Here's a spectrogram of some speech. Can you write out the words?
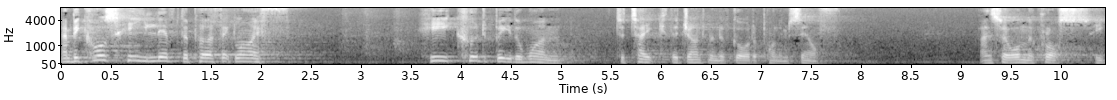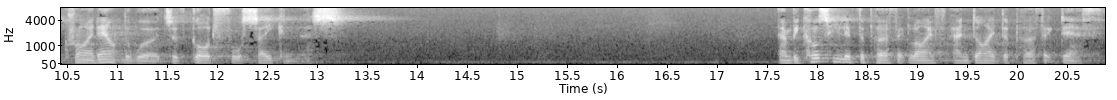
And because he lived the perfect life, he could be the one to take the judgment of God upon himself. And so on the cross, he cried out the words of God forsakenness. And because he lived the perfect life and died the perfect death,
